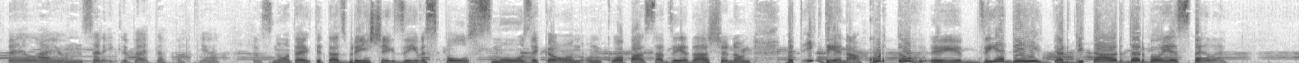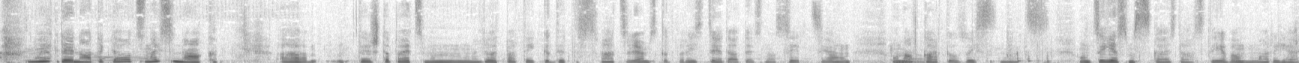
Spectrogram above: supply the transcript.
spēlēja, un es arī gribēju tāpat, jā. Tas noteikti ir tāds brīnišķīgs dzīves pulss, mūzika un, un kopā sadziedāšana, un, bet ikdienā, kur tu e, dziedi, ar ģitāru darbojies, spēlē? Nu, ikdienā tik daudz nesanāk. Uh, tieši tāpēc man, ļoti patīk, kad ir tas svētceļojums, kad var izdziedāties no sirds, ja, un, un atkārtot visas un dziesmas skaistās Dievam Marijai.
